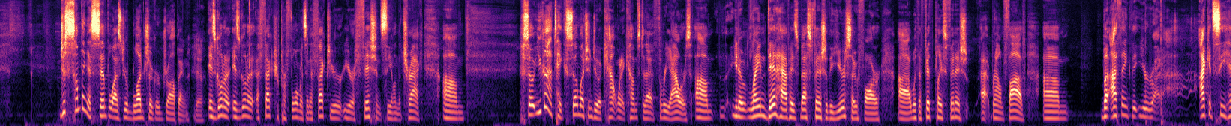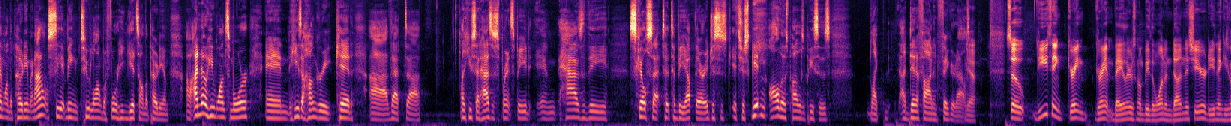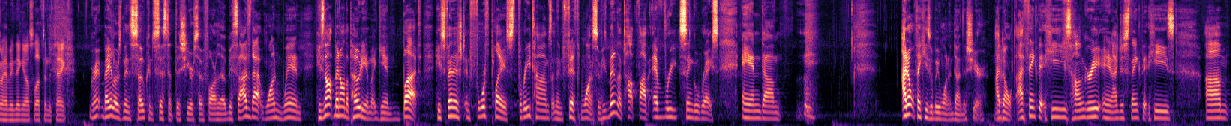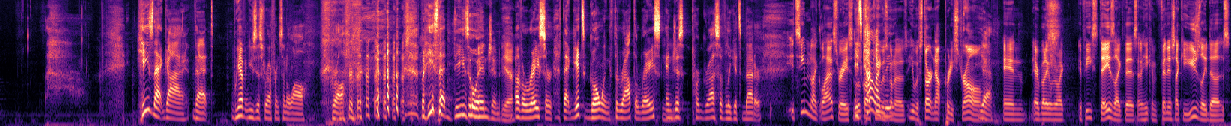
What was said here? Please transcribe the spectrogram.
just something as simple as your blood sugar dropping Yeah. is gonna is gonna affect your performance and affect your your efficiency on the track. Um, so you got to take so much into account when it comes to that three hours. Um, you know, Layne did have his best finish of the year so far uh, with a fifth place finish at round five. Um, but I think that you're right. I could see him on the podium, and I don't see it being too long before he gets on the podium. Uh, I know he wants more, and he's a hungry kid uh, that, uh, like you said, has a sprint speed and has the skill set to, to be up there. It just is, it's just getting all those puzzle pieces like identified and figured out. yeah. So, do you think Grant Grant Baylor is going to be the one and done this year? Do you think he's going to have anything else left in the tank? Grant Baylor's been so consistent this year so far, though. Besides that one win, he's not been on the podium again, but he's finished in fourth place three times and then fifth once. So he's been in the top five every single race. And um, I don't think he's going to be one and done this year. I don't. I think that he's hungry, and I just think that he's. Um, he's that guy that we haven't used this reference in a while, Groff. but he's that diesel engine Yeah. of a racer that gets going throughout the race and mm-hmm. just progressively gets better. It seemed like last race it It's looked like he like was the- to he was starting out pretty strong. Yeah. And everybody was like, if he stays like this and he can finish like he usually does,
